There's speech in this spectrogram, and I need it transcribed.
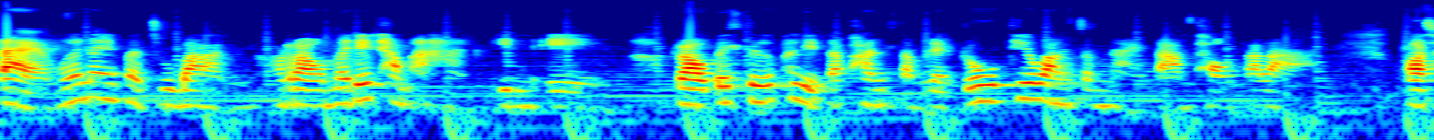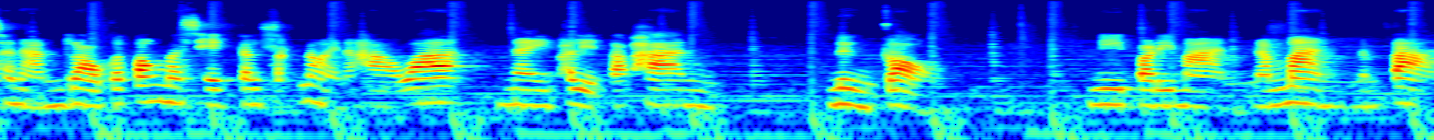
แต่เมื่อในปัจจุบันเราไม่ได้ทำอาหารกินเอง เราไปซื้อผลิตภัณฑ์สำเร็จรูปที่วางจำหน่ายตามท้องตลาด เพราะฉะนั้นเราก็ต้องมาเช็คกันสักหน่อยนะคะว่าในผลิตภัณฑ์ 1 กล่อง มีปริมาณน้ำมัน น้ำตาล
